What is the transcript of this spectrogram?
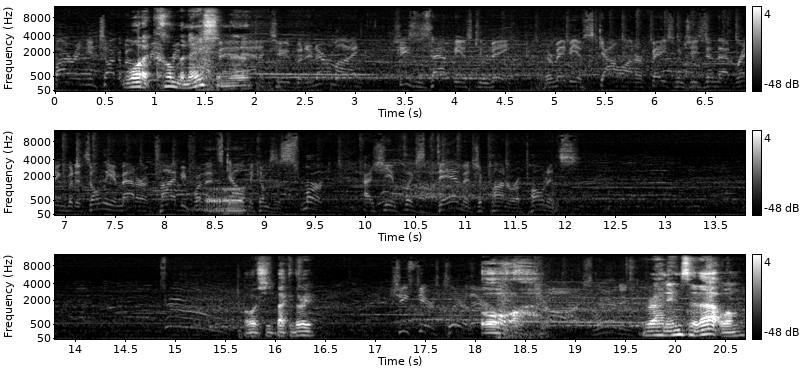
Byron, you talk about What a combination there. but in her mind, she's as happy as can be. There may be a scowl on her face when she's in that ring, but it's only a matter of time before that Oh. scowl becomes a smirk as she inflicts damage upon her opponents. Oh, she's back in the Oh, ran into that one.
